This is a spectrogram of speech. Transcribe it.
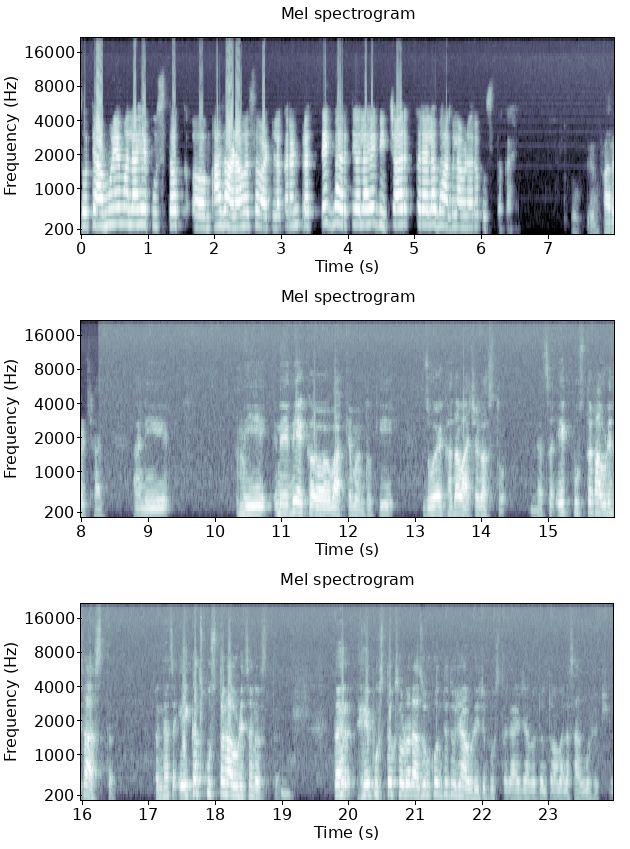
सो त्यामुळे मला हे पुस्तक आज आणावं असं वाटलं. कारण प्रत्येक भारतीयाला हे विचार करायला भाग लावणारं पुस्तक आहे. ओके फारच छान. आणि मी नेहमी एक वाक्य म्हणतो की जो एखादा वाचक असतो त्याचं एक पुस्तक आवडीचं असतं पण त्याचं एकच पुस्तक आवडीचं नसतं. तर हे पुस्तक सोडून अजून कोणती तुझी आवडीची पुस्तक आहे ज्याबद्दल तू आम्हाला सांगू शकशील?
